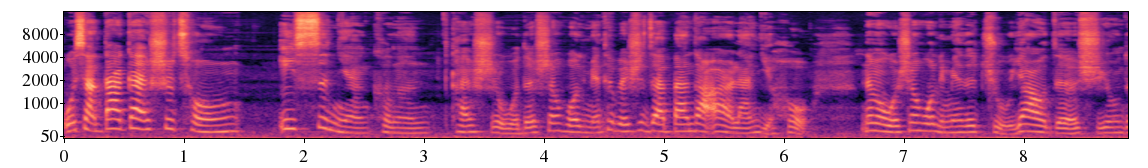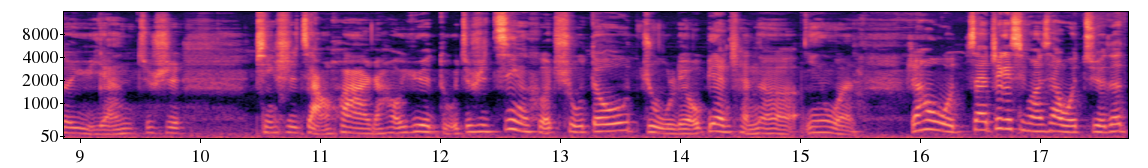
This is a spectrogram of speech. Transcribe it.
我想大概是从。一四年可能开始，我的生活里面，特别是在搬到爱尔兰以后，那么我生活里面的主要的使用的语言就是平时讲话，然后阅读，就是进和出都主流变成了英文。然后我在这个情况下，我觉得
